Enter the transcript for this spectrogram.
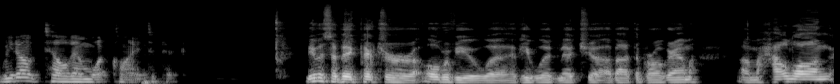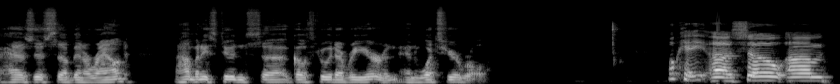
we don't tell them what client to pick. Give us a big picture overview, uh, if you would, Mitch, uh, about the program. Um, how long has this been around? How many students go through it every year, and, and what's your role? Okay, uh, so um,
